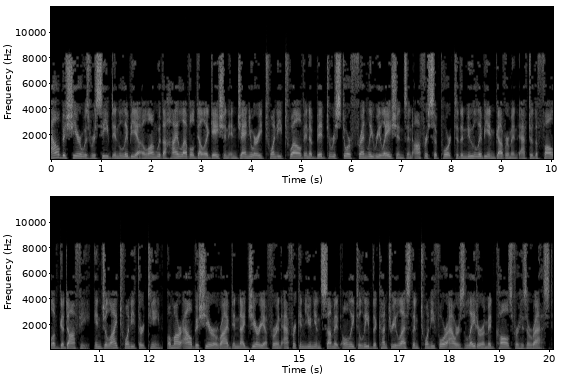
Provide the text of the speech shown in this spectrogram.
Al-Bashir was received in Libya along with a high-level delegation in January 2012 in a bid to restore friendly relations and offer support to the new Libyan government after the fall of Gaddafi. In July 2013, Omar al-Bashir arrived in Nigeria for an African Union summit only to leave the country less than 24 hours later amid calls for his arrest.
